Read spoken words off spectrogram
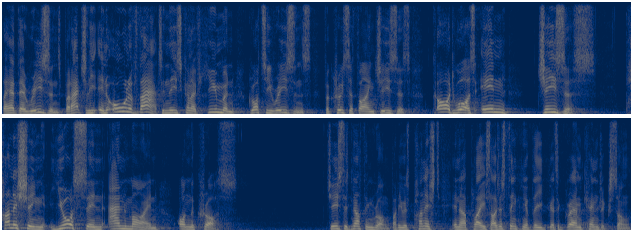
They had their reasons, but actually, in all of that, in these kind of human, grotty reasons for crucifying Jesus, God was in Jesus punishing your sin and mine on the cross. Jesus did nothing wrong, but he was punished in our place. I was just thinking of the a Graham Kendrick song,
